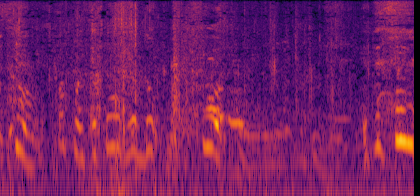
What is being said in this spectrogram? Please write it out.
Все, успокойся, ты уже дома. Все. Сон.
